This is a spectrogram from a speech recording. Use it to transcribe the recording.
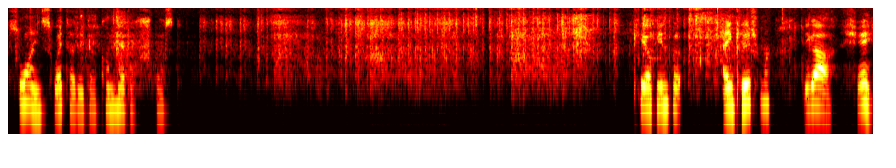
So ein Sweater, Digga. Komm her, du Spast. Okay, auf jeden Fall ein Kill schon mal. Digga, shit.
